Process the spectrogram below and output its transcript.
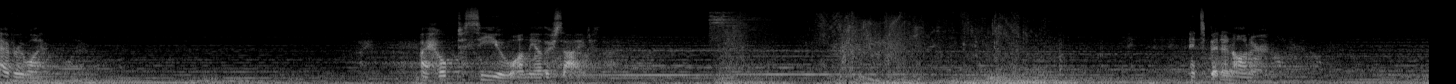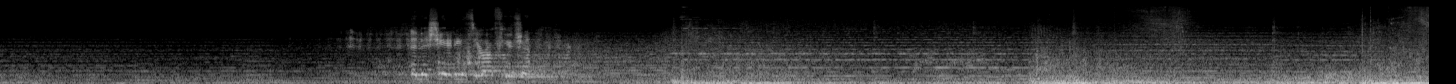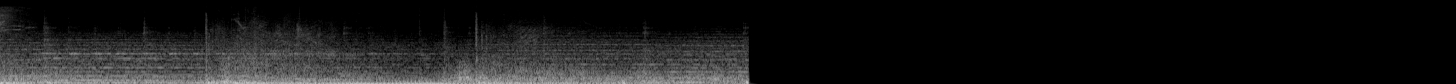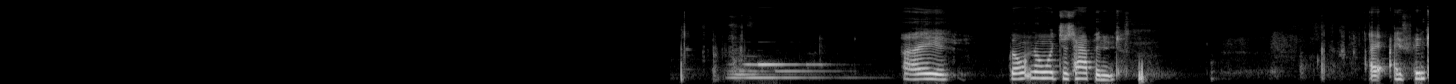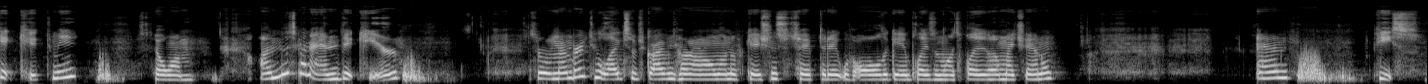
Everyone. I, hope to see you on the other side. It's been an honor. Initiating zero fusion. I don't know what just happened. I I think it kicked me. So um I'm just gonna end it here. So remember to like, subscribe, and turn on all notifications to stay up to date with all the gameplays and let's plays on my channel. And peace.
